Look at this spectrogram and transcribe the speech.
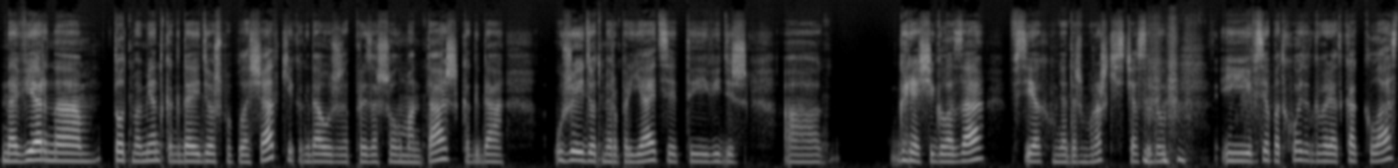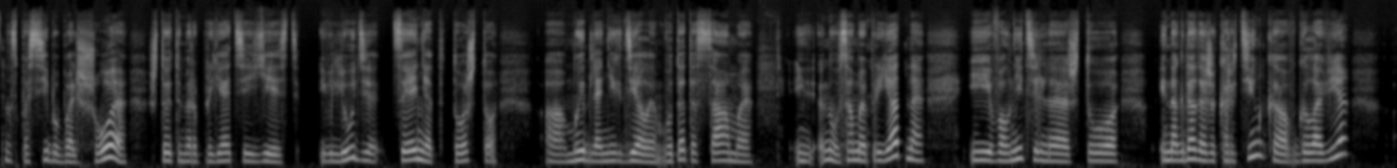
наверное, тот момент, когда идешь по площадке, когда уже произошел монтаж, когда уже идет мероприятие, ты видишь а, горящие глаза всех, у меня даже мурашки сейчас идут, и все подходят, говорят, как классно, спасибо большое, что это мероприятие есть. И люди ценят то, что а, мы для них делаем. Вот это самое, ну, самое приятное и волнительное, что иногда даже картинка в голове,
